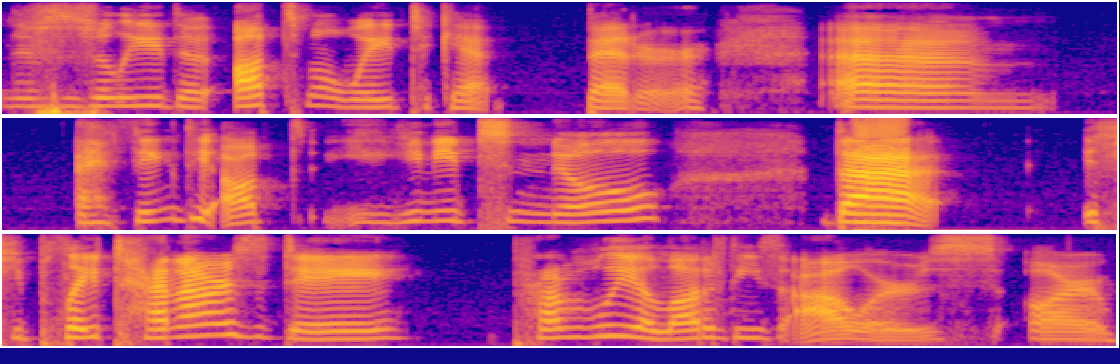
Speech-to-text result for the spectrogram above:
necessarily the optimal way to get better. Um, I think the opt you need to know that if you play 10 hours a day probably a lot of these hours are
